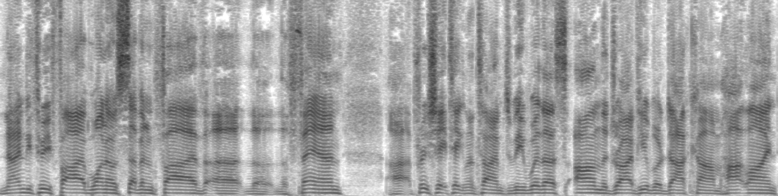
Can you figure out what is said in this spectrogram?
93.5, 107.5, uh, the, the fan. Uh, appreciate taking the time to be with us on the drivehubler.com hotline.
